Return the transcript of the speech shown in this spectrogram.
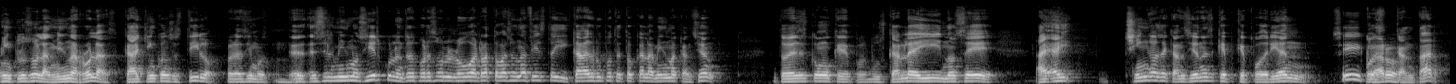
Incluso las mismas rolas, cada quien con su estilo. Pero decimos, es, es el mismo círculo, entonces por eso luego al rato vas a una fiesta y cada grupo te toca la misma canción. Entonces es como que pues buscarle ahí, no sé, hay, hay chingos de canciones que, que podrían Sí, pues, claro. cantar.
